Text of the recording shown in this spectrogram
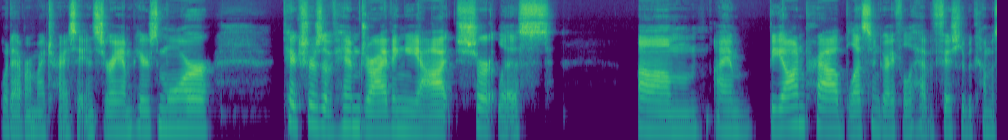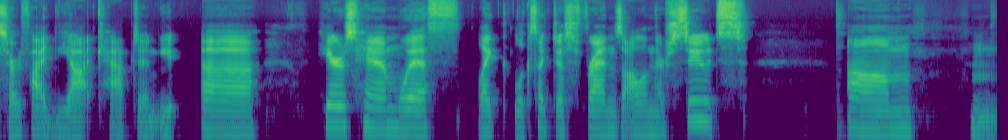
Whatever am I trying to say? Instagram. Here's more pictures of him driving a yacht shirtless. Um, I am beyond proud, blessed, and grateful to have officially become a certified yacht captain. You, uh, here's him with like looks like just friends all in their suits. Um, hmm.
